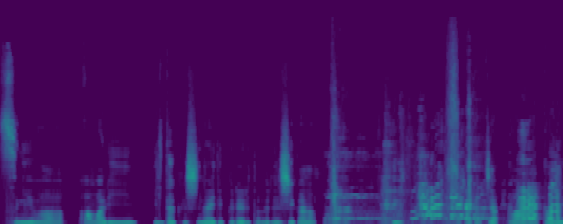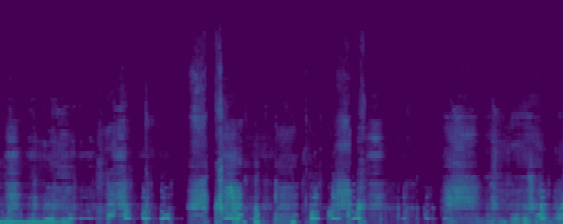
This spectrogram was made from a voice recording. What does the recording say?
次はあまり痛くしないでくれると嬉しいかな。じゃ、またね ー。あれだ、何の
